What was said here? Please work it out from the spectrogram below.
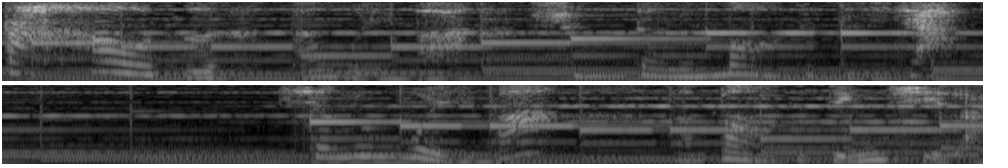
大耗子把尾巴伸到了帽子底下，想用尾巴把帽子顶起来。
